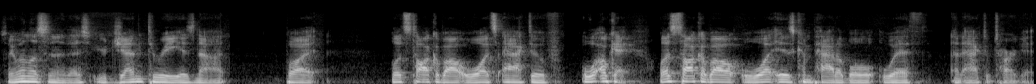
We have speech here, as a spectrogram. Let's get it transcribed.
So anyone listening to this, your Gen three is not. But let's talk about what's active. Well, okay. Let's talk about what is compatible with an active target.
